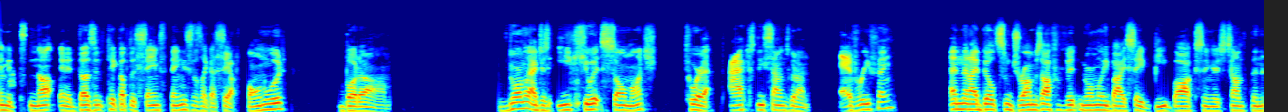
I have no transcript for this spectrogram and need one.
and it's not and it doesn't pick up the same things as like I say a phone would but um normally I just EQ it so much to where it actually sounds good on everything and then I build some drums off of it normally by say beatboxing or something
